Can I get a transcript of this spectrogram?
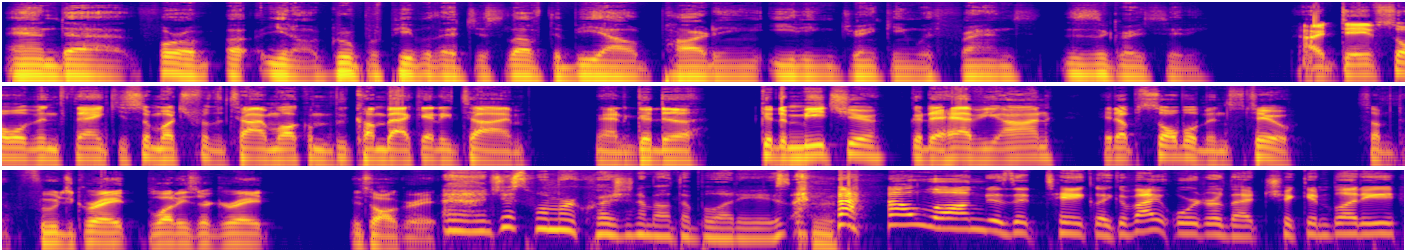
And uh, for a, a you know a group of people that just love to be out partying, eating, drinking with friends, this is a great city. All right, Dave Sobelman, thank you so much for the time. Welcome. To come back anytime, man. Good to good to meet you. Good to have you on. Hit up Sobelman's too. Some food's great. Bloodies are great. It's all great. Uh, just one more question about the bloodies. How long does it take? Like, if I order that chicken bloody,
